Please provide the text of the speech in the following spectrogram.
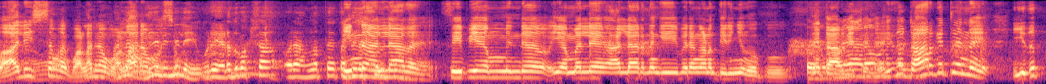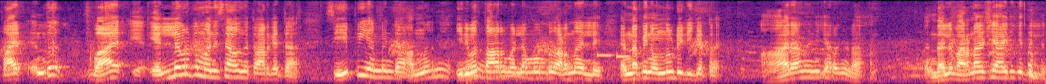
ബാലിശമായി വളരെ വളരെ പിന്നെ അല്ലാതെ സി പി എമ്മിന്റെ എം എൽ എ അല്ലായിരുന്നെങ്കിൽ ഇവരെങ്ങനെ തിരിഞ്ഞു നോക്കൂ. ടാർഗറ്റ് ഇത് ടാർഗറ്റ് തന്നെ. ഇത് എന്ത് എല്ലാവർക്കും മനസ്സിലാവുന്ന ടാർഗറ്റാ സി പി എമ്മിന്റെ അന്ന് ഇരുപത്തി ആറ് കൊല്ലം മുമ്പ് നടന്നതല്ലേ? എന്നാ പിന്നെ ഒന്നുകൂടി ഇരിക്കട്ടെ. ആരാന്ന് എനിക്ക് അറിഞ്ഞൂടാ എന്തായാലും ഭരണകക്ഷി ആയിരിക്കത്തില്ല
